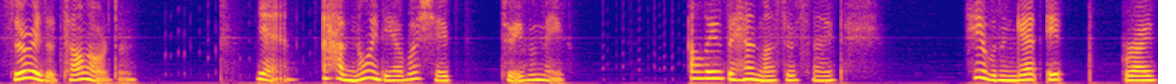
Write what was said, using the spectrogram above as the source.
Sure is a tall order. Yeah, I have no idea what shape to even make. I'll leave the headmaster said he wouldn't get it right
